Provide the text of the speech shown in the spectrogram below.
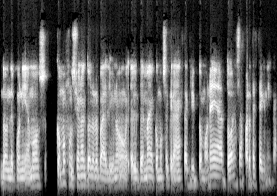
donde poníamos cómo funciona el dollar value, ¿no? el tema de cómo se crea esta criptomoneda, todas esas partes técnicas.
